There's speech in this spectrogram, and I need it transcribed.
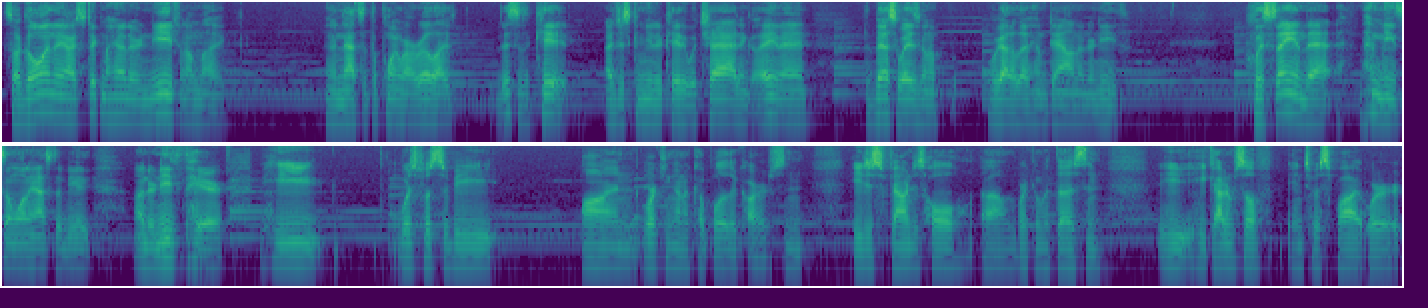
So I go in there, I stick my hand underneath, and I'm like, and that's at the point where I realized this is a kid. I just communicated with Chad and go, hey man, the best way is gonna, we gotta let him down underneath. With saying that, that means someone has to be underneath there. He was supposed to be on working on a couple other cars and he just found his hole um, working with us and he, he got himself into a spot where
